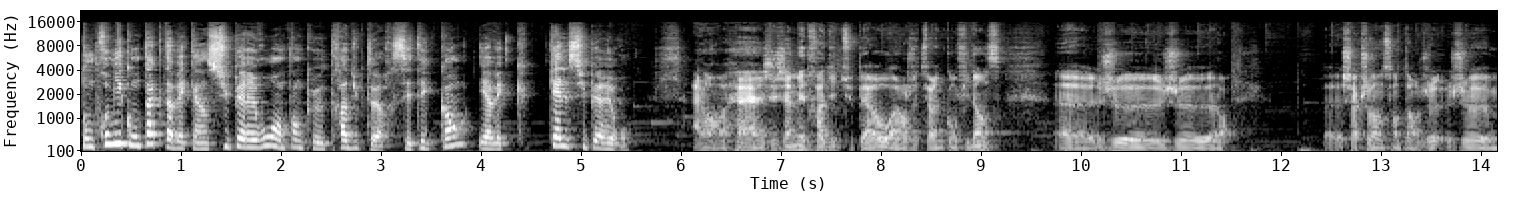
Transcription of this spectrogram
Ton premier contact avec un super-héros en tant que traducteur, c'était quand et avec quel super-héros? Alors, j'ai jamais traduit de super-héros, alors je vais te faire une confidence. Euh, je, je, alors, euh, chaque chose en son temps. Je,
